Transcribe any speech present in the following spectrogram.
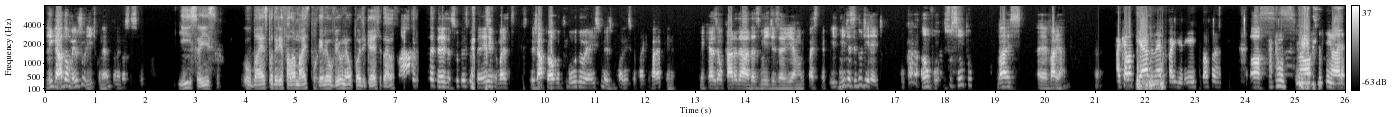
ligado ao meio jurídico, né? Um negócio assim. Isso, isso. O Baez poderia falar mais, porque ele ouviu, né, o podcast e tal. Ah, com certeza, super escutei, mas eu já provo tudo, é isso mesmo, podem escutar que vale a pena. Miquel é um cara da, das mídias aí há muito mais tempo, e mídias e do direito. Um cara amplo, sucinto, mas é, variado aquela piada, né, do faz direito, só pra. Nossa! Nossa senhora.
